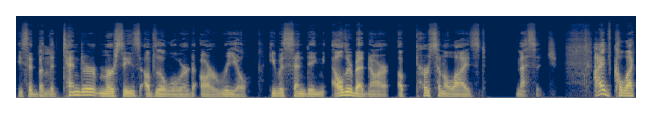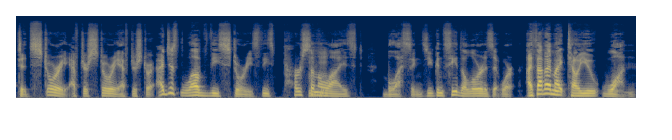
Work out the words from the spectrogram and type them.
He said, But mm-hmm. the tender mercies of the Lord are real. He was sending Elder Bednar a personalized message. I've collected story after story after story. I just love these stories, these mm-hmm. personalized mm-hmm. blessings. You can see the Lord is at work. I thought I might tell you one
